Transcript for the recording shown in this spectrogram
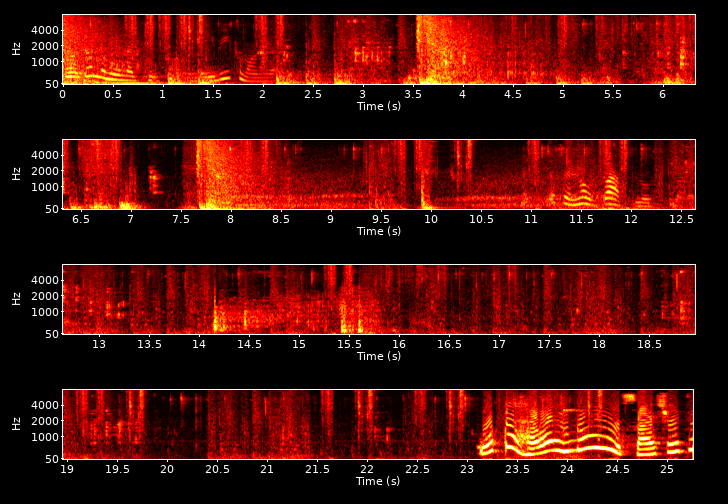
Bro, don't move me like too far, baby. Come on, guys. A no look. What the hell are you doing with side striker?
